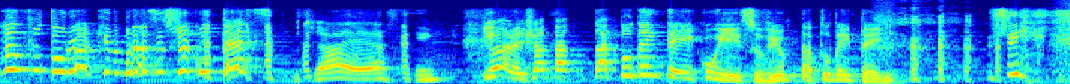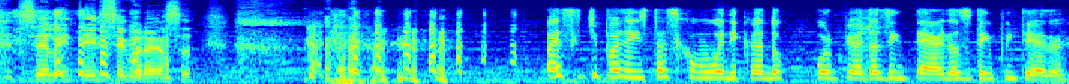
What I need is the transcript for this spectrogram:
não é no futuro, aqui no Brasil isso já acontece. Já é assim. E olha, já tá, tá tudo em TI com isso, viu? Tá tudo em TI. Sim. Excelente de segurança. Mas que, tipo, a gente tá se comunicando por piadas internas o tempo inteiro.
